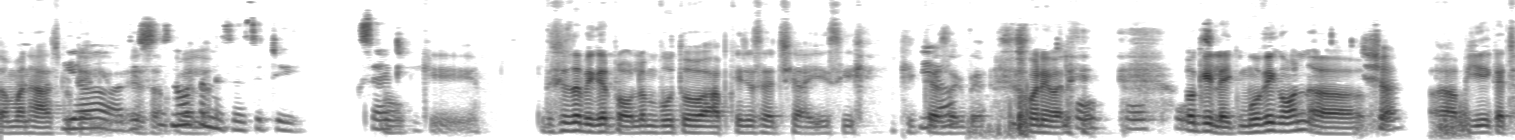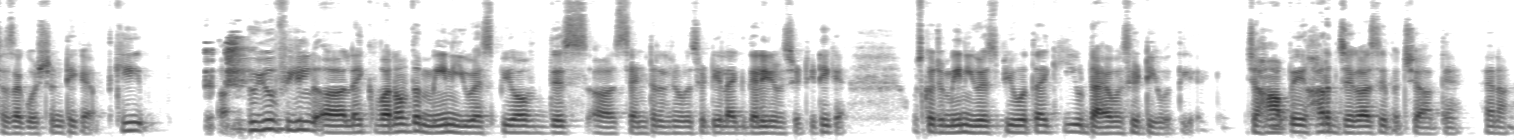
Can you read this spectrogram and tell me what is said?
someone has to yeah this is not a necessity exactly okay this is a bigger problem वो तो आपके जैसे अच्छे आईएसी ठीक कर सकते हैं होने वाले okay like moving on sure अब ये एक अच्छा सा क्वेश्चन ठीक है कि do you feel like one of the main USP of this central university like Delhi university ठीक है? उसका जो मेन यूएसपी होता है कि डाइवर्सिटी होती है जहाँ पे हर जगह से बच्चे आते हैं है ना?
